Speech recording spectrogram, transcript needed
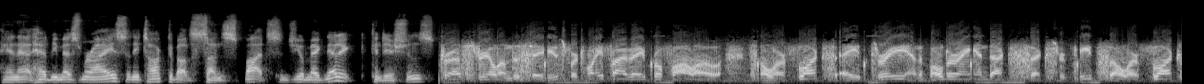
and that had me mesmerized. And they talked about sunspots and geomagnetic conditions. Terrestrial indices for 25 April follow. Solar flux 8.3 and the Boulder A index 6. Repeat, solar flux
